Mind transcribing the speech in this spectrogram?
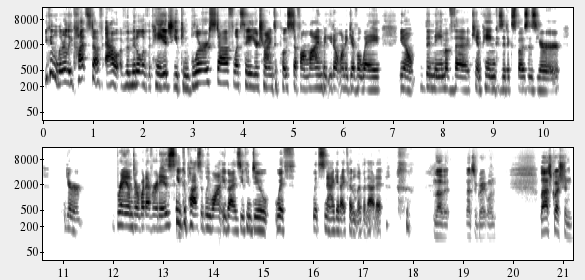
You can literally cut stuff out of the middle of the page. You can blur stuff. Let's say you're trying to post stuff online but you don't want to give away, you know, the name of the campaign because it exposes your your brand or whatever it is you could possibly want you guys you can do with with snagit i couldn't live without it love it that's a great one last question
